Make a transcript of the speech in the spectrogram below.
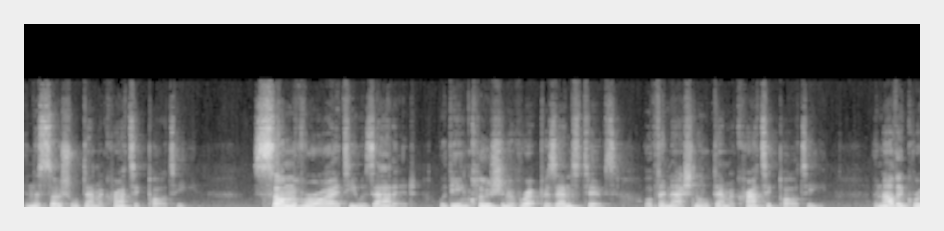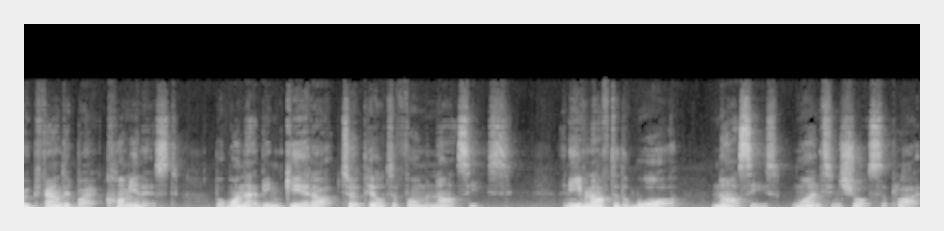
in the Social Democratic Party. Some variety was added with the inclusion of representatives of the National Democratic Party, another group founded by a communist but one that had been geared up to appeal to former Nazis. And even after the war, Nazis weren't in short supply.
